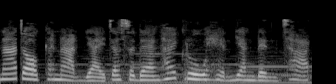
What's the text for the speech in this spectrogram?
หน้าจอขนาดใหญ่จะแสดงให้ครูเห็นอย่างเด่นชัด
